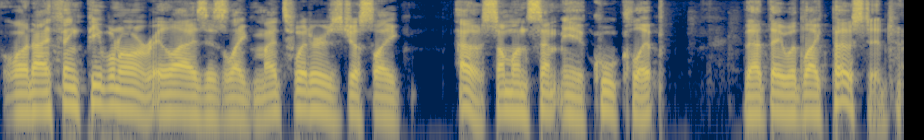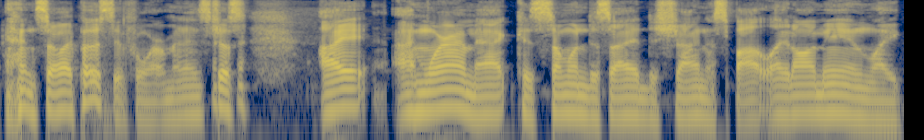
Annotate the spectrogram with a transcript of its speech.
what I think people don't realize is like my Twitter is just like, Oh, someone sent me a cool clip that they would like posted. And so I posted for them. And it's just, I I'm where I'm at because someone decided to shine a spotlight on me, and like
